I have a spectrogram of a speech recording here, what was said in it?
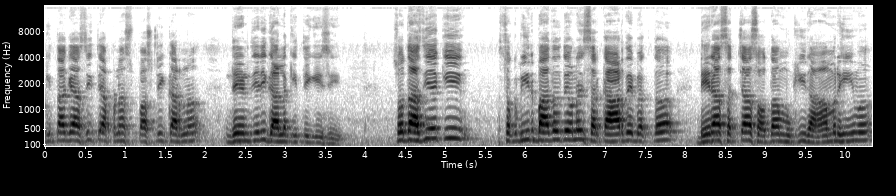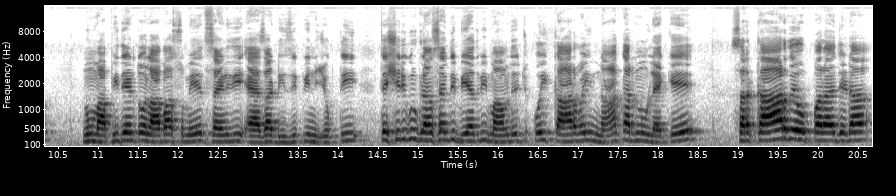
ਕੀਤਾ ਗਿਆ ਸੀ ਤੇ ਆਪਣਾ ਸਪਸ਼ਟੀਕਰਨ ਦੇਣ ਦੀ ਜਿਹੜੀ ਗੱਲ ਕੀਤੀ ਗਈ ਸੀ। ਸੋ ਦੱਸ ਦਈਏ ਕਿ ਸੁਖਬੀਰ ਬਾਦਲ ਤੇ ਉਹਨਾਂ ਦੀ ਸਰਕਾਰ ਦੇ ਵਕਤ ਡੇਰਾ ਸੱਚਾ ਸੌਦਾ ਮੁਖੀ ਰਾਮ ਰਹੀਮ ਨੂੰ ਮਾਫੀ ਦੇਣ ਤੋਂ ਇਲਾਵਾ ਸੁਮੇਧ ਸੈਣੀ ਦੀ ਐਜ਼ ਆ ਡੀਜੀਪੀ ਨਿਯੁਕਤੀ ਤੇ ਸ੍ਰੀ ਗੁਰੂ ਗ੍ਰੰਥ ਸਾਹਿਬ ਦੀ ਬੇਅਦਬੀ ਮਾਮਲੇ ਵਿੱਚ ਕੋਈ ਕਾਰਵਾਈ ਨਾ ਕਰਨ ਨੂੰ ਲੈ ਕੇ ਸਰਕਾਰ ਦੇ ਉੱਪਰ ਹੈ ਜਿਹੜਾ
